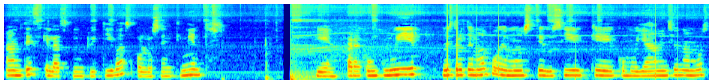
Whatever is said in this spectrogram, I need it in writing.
antes que las intuitivas o los sentimientos. Bien, para concluir nuestro tema podemos deducir que, como ya mencionamos,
